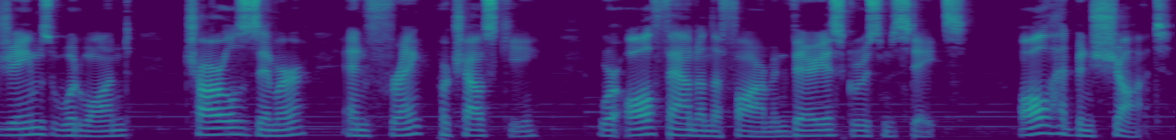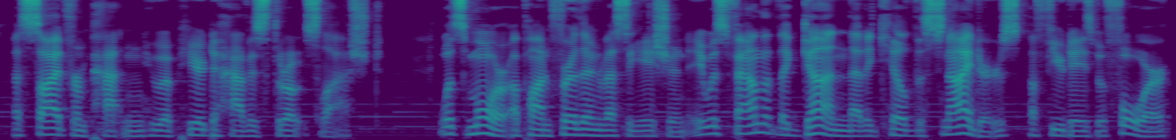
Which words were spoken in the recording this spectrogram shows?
James Woodwand, Charles Zimmer, and Frank Porchowski were all found on the farm in various gruesome states. All had been shot, aside from Patton, who appeared to have his throat slashed. What's more, upon further investigation, it was found that the gun that had killed the Snyders a few days before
